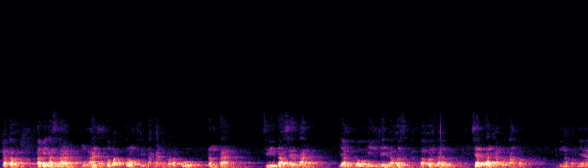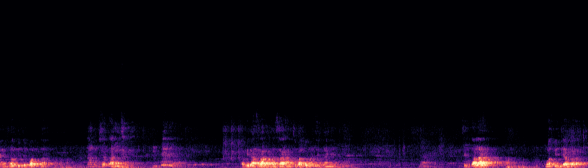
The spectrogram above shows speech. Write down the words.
Kata Abi Aslam, Muaz, coba tolong ceritakan kepadaku tentang cerita setan yang kau apa apa tahu. Setan yang kau tangkap. Itu nampaknya lebih cepat lah. Tangkap setan. Abi Aslam penasaran, coba gimana ceritanya. Nah, ceritalah Muaz bin Jabal.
